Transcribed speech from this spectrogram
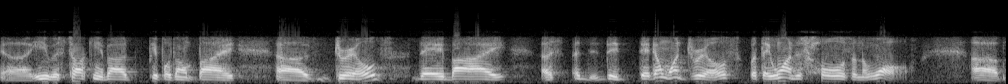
Uh, he was talking about people don't buy uh, drills; they buy. Uh, they they don't want drills. What they want is holes in the wall. Uh,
